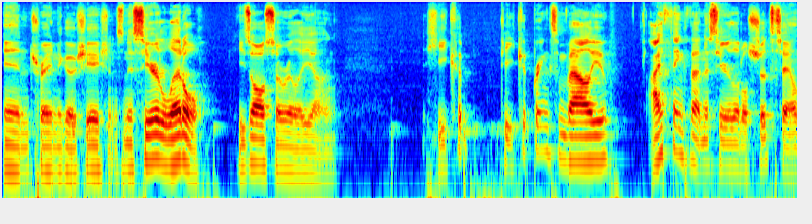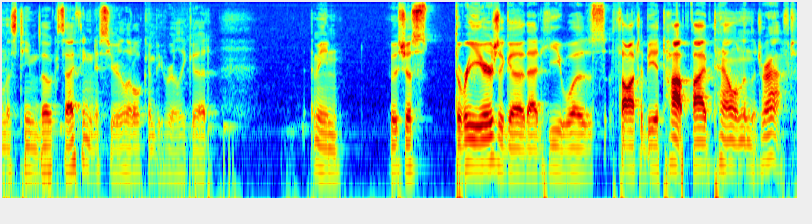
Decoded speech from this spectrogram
in trade negotiations. Nassir Little, he's also really young. He could he could bring some value. I think that Nassir Little should stay on this team though, because I think Nassir Little can be really good. I mean, it was just three years ago that he was thought to be a top five talent in the draft.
